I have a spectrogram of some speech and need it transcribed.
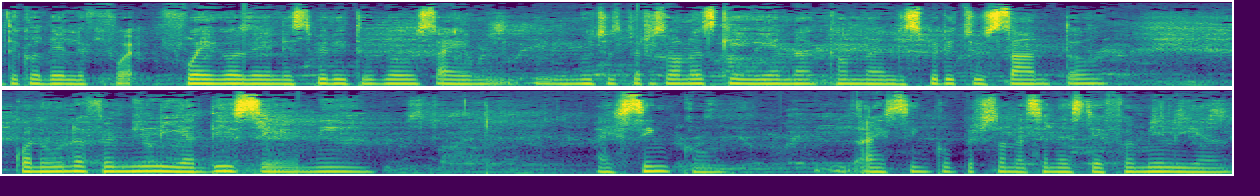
del fuego del Espíritu Dios. Hay muchas personas que llenan con el Espíritu Santo. Cuando una familia dice mí, hay cinco, hay cinco personas en esta familia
